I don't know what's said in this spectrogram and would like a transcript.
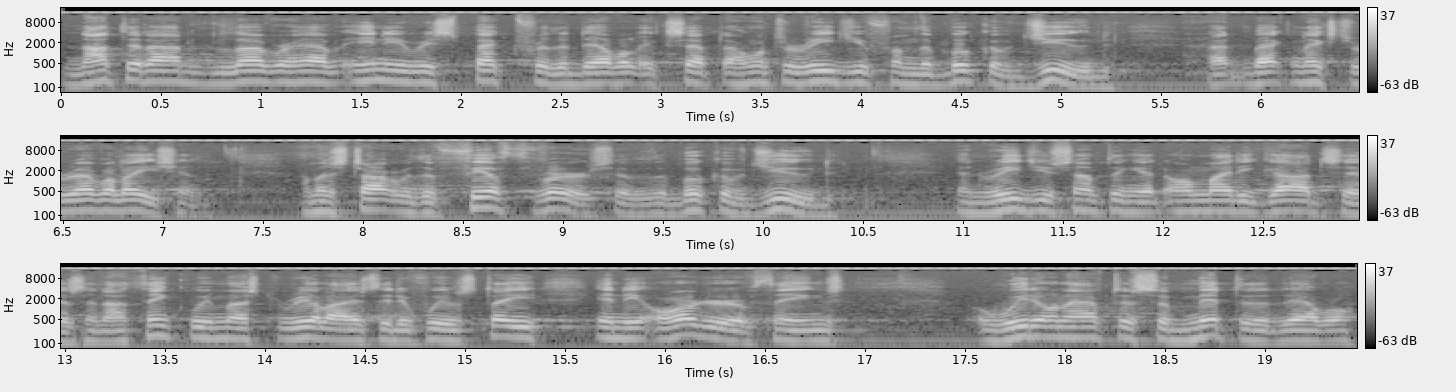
Not that I'd love or have any respect for the devil, except I want to read you from the book of Jude, right back next to Revelation. I'm going to start with the fifth verse of the book of Jude and read you something that Almighty God says. And I think we must realize that if we'll stay in the order of things, we don't have to submit to the devil,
